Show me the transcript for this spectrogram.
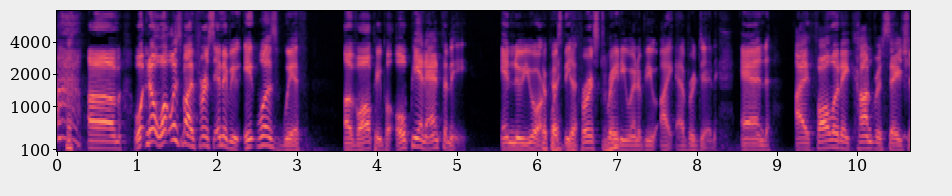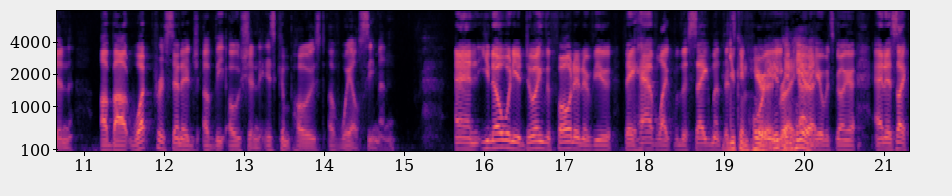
um, what? No, what was my first interview? It was with, of all people, Opie and Anthony in New York. Okay, was the yeah. 1st radio interview I ever did, and I followed a conversation about what percentage of the ocean is composed of whale semen. And you know when you're doing the phone interview, they have like the segment that You can hear it, You can right. hear it. hear what's going on, and it's like,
